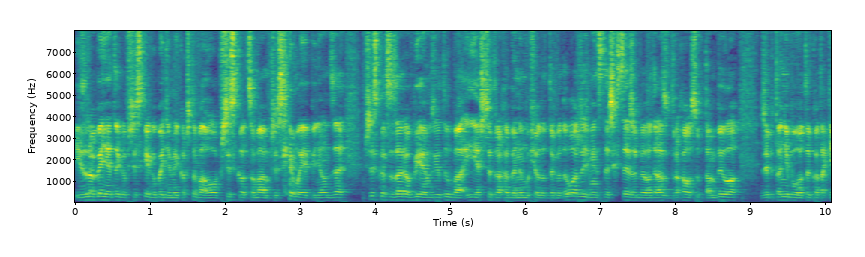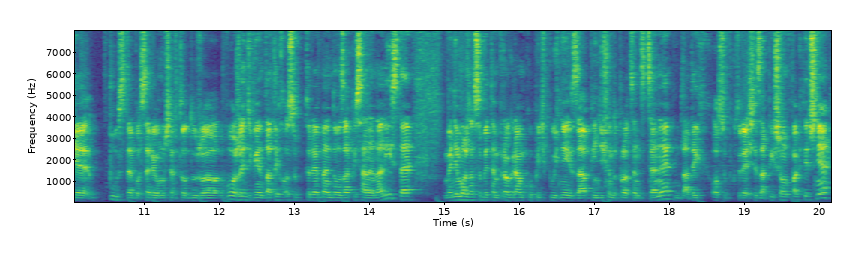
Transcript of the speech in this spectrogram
i zrobienie tego wszystkiego będzie mnie kosztowało wszystko co mam, wszystkie moje pieniądze, wszystko co zarobiłem z YouTube'a i jeszcze trochę będę musiał do tego dołożyć, więc też chcę, żeby od razu trochę osób tam było, żeby to nie było tylko takie puste, bo serio muszę w to dużo włożyć, więc dla tych osób, które będą zapisane na listę, będzie można sobie ten program kupić później za 50% ceny dla tych osób, które się zapiszą faktycznie.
